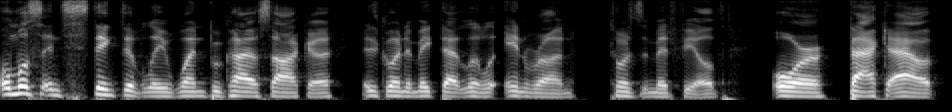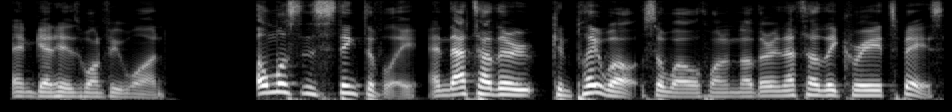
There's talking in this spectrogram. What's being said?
almost instinctively when Bukayo Saka is going to make that little in run towards the midfield or back out and get his 1v1 almost instinctively and that's how they can play well so well with one another and that's how they create space.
